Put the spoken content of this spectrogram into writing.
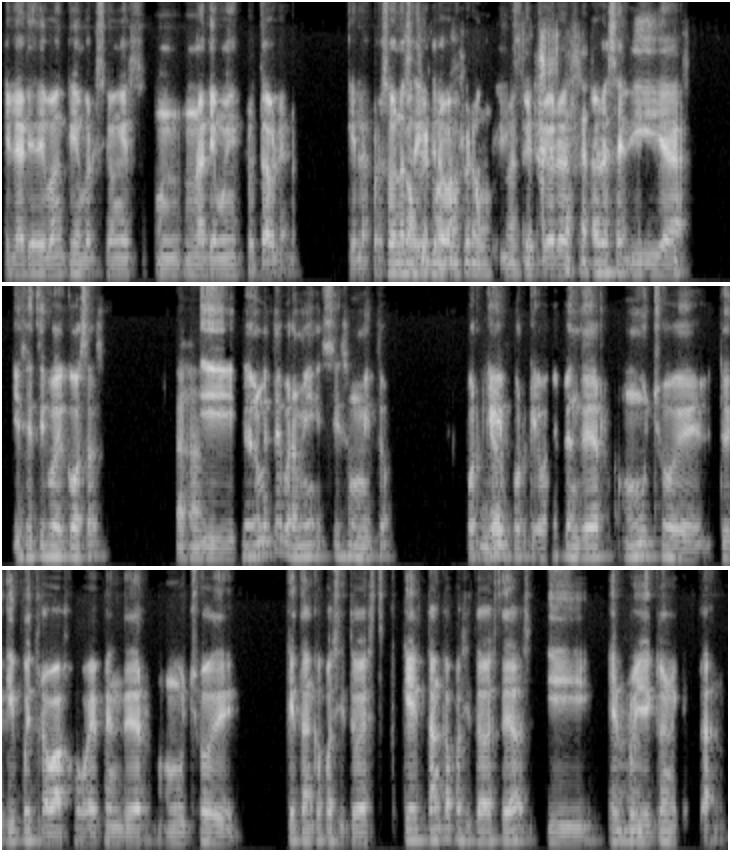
el área de banca de inversión es un, un área muy explotable, ¿no? Que las personas ahí Confirmo, trabajan más confirmo, de mentira. 18 horas, horas al día y ese tipo de cosas. Ajá, Y realmente para mí sí es un mito. ¿Por qué? ya. Porque va a depender mucho de tu equipo de trabajo, va a depender mucho de qué tan capacitado, est- qué tan capacitado estés y el proyecto en el que estás, ¿no?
